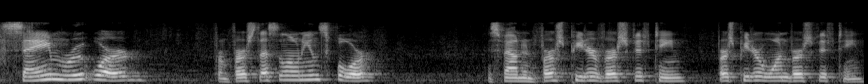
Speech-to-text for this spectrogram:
Same root word from 1 Thessalonians 4 is found in 1 Peter verse 15. 1 Peter 1 verse 15.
